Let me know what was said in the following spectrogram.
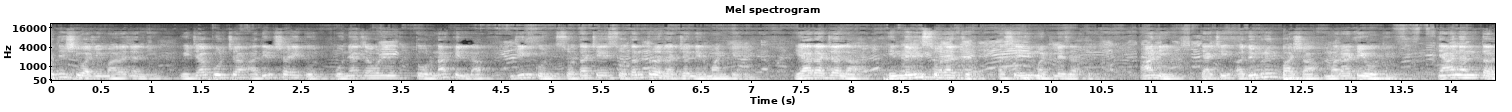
छत्रपती शिवाजी महाराजांनी विजापूरच्या आदिलशाहीतून पुण्याजवळील तोरणा किल्ला जिंकून स्वतःचे स्वतंत्र राज्य निर्माण केले. या राज्याला हिंदवी स्वराज्य असेही म्हटले जाते आणि त्याची अधिकृत भाषा मराठी होती. त्यानंतर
